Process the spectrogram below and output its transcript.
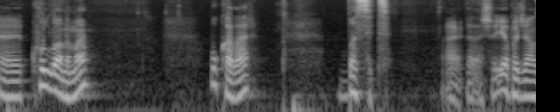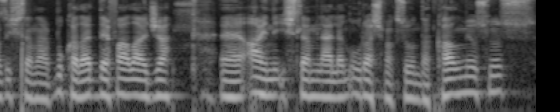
Ee, kullanımı bu kadar basit. Arkadaşlar yapacağınız işlemler bu kadar. Defalarca e, aynı işlemlerle uğraşmak zorunda kalmıyorsunuz.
